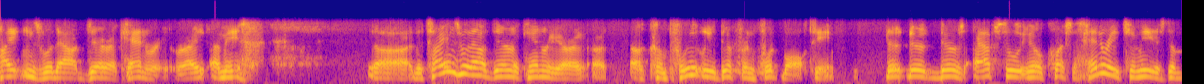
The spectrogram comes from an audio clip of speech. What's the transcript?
Titans without Derrick Henry, right? I mean, uh, the Titans without Derrick Henry are a, a completely different football team. There, there, there's absolutely no question. Henry, to me, is the,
